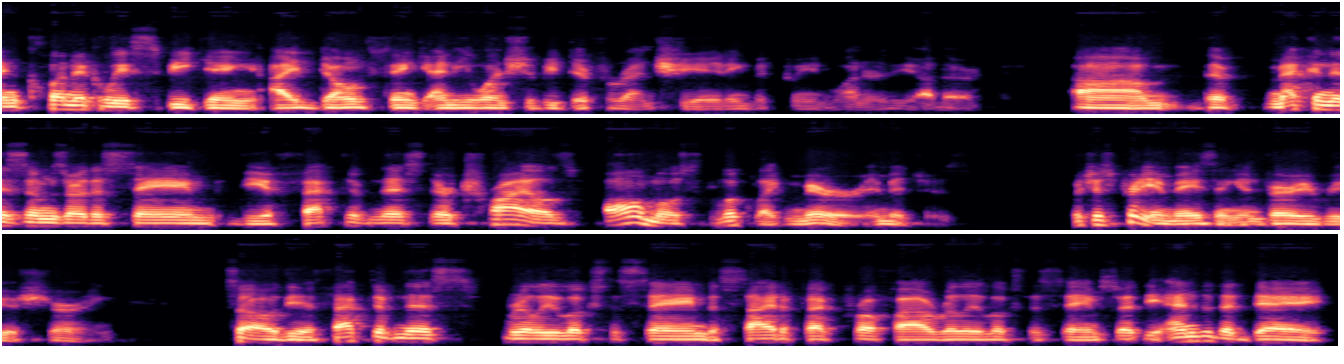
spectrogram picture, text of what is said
And clinically speaking, I don't think anyone should be differentiating between one or the other. Um, the mechanisms are the same, the effectiveness, their trials almost look like mirror images, which is pretty amazing and very reassuring. So the effectiveness really looks the same, the side effect profile really looks the same. So at the end of the day,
